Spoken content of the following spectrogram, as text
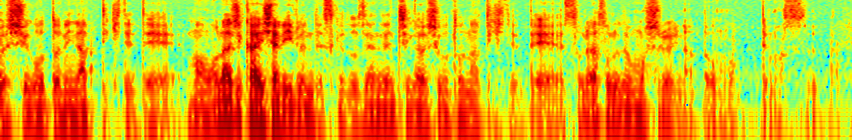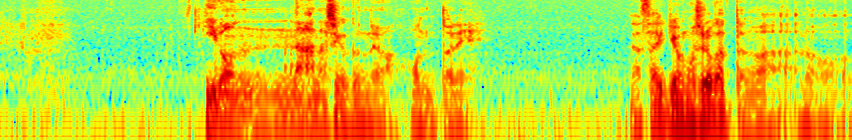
う仕事になってきててまあ同じ会社にいるんですけど全然違う仕事になってきててそれはそれで面白いなと思ってます。いろんな話が来るのよ本当に。最近面白かったのはあの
